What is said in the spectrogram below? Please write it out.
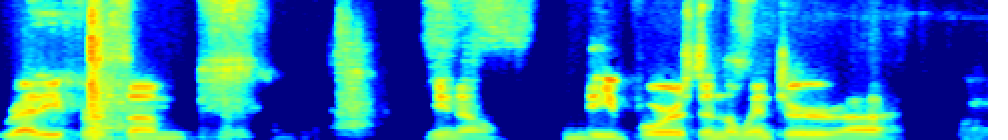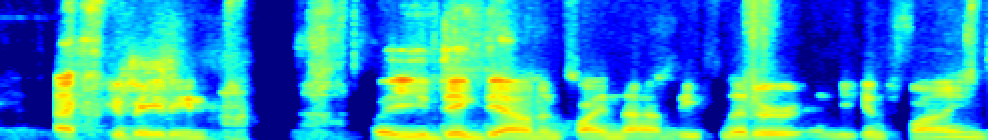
ready for some, you know, deep forest in the winter uh, excavating, but you dig down and find that leaf litter, and you can find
